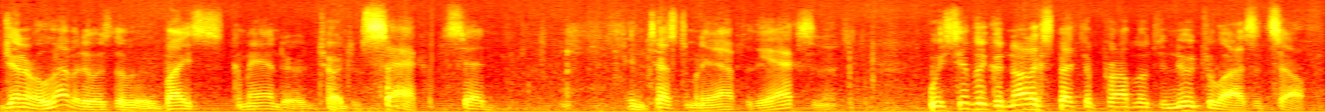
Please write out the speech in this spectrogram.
General Leavitt, who was the vice commander in charge of SAC, said in testimony after the accident, we simply could not expect the problem to neutralize itself.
